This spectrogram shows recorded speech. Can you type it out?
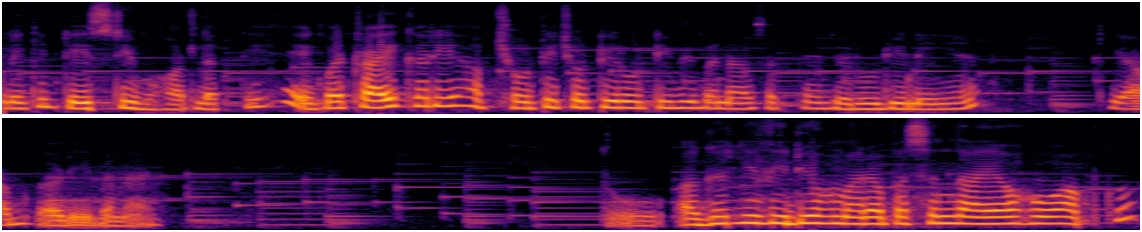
लेकिन टेस्टी बहुत लगती है। एक बार ट्राई करिए, आप छोटी छोटी रोटी भी बना सकते हैं, ज़रूरी नहीं है कि आप बड़ी बनाएँ। तो अगर ये वीडियो हमारा पसंद आया हो आपको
